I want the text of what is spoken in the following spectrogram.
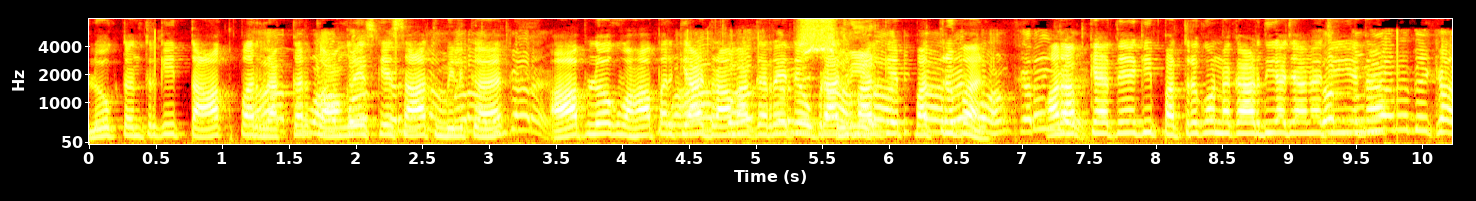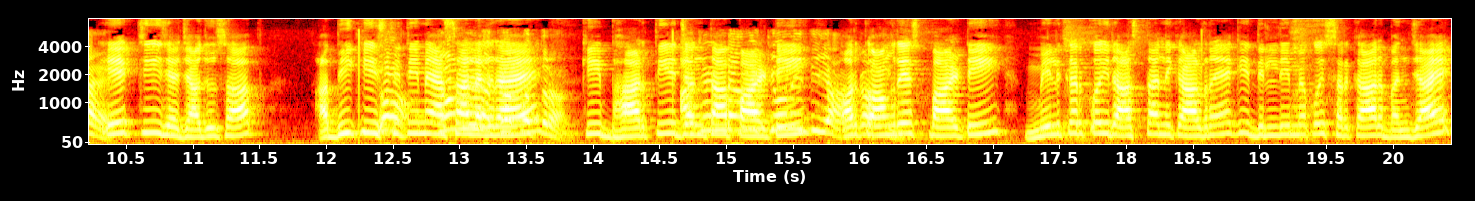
लोकतंत्र की ताक पर हाँ, रखकर तो कांग्रेस के साथ मिलकर आप लोग वहाँ पर क्या ड्रामा कर रहे थे उपराज्यपाल के पत्र पर? और अब कहते हैं कि पत्र को नकार दिया जाना चाहिए था। एक चीज़ है जाजू साहब अभी की स्थिति में ऐसा लग रहा है कि भारतीय जनता पार्टी और कांग्रेस पार्टी मिलकर कोई रास्ता निकाल रहे हैं कि दिल्ली में कोई सरकार बन जाए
